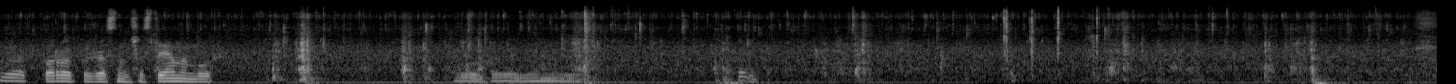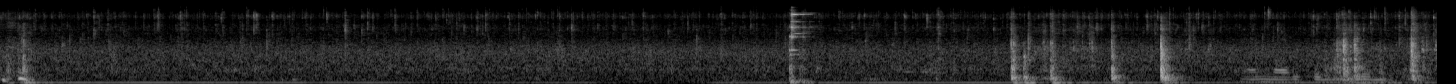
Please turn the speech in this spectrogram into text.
Вот порог в ужасном состоянии был. Вот, ой, ё-моё. Onun abi kullanılmadı.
